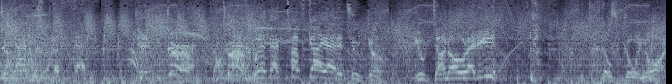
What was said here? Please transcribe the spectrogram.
That was pathetic. Where'd that tough guy attitude go? You done already? What the hell's going on?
